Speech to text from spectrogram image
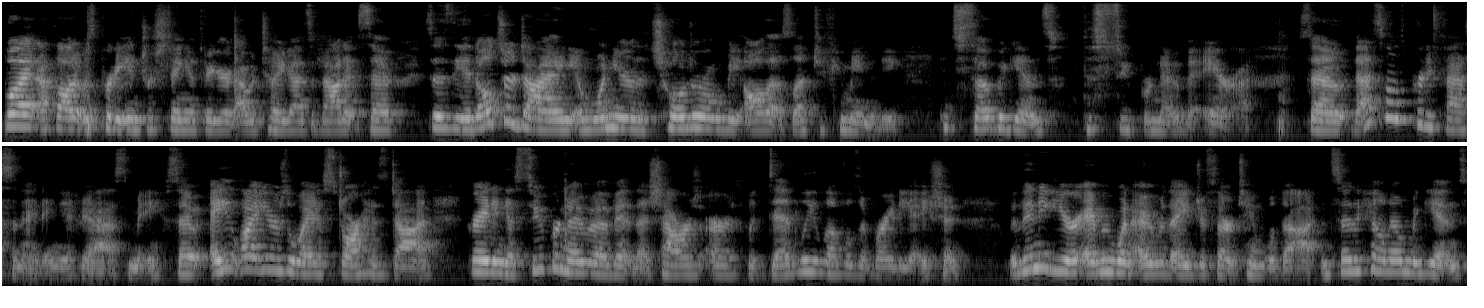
But I thought it was pretty interesting and figured I would tell you guys about it. So it says the adults are dying, and one year the children will be all that's left of humanity. And so begins the supernova era. So that sounds pretty fascinating if you ask me. So, eight light years away, a star has died, creating a supernova event that showers Earth with deadly levels of radiation. Within a year, everyone over the age of 13 will die, and so the countdown begins.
